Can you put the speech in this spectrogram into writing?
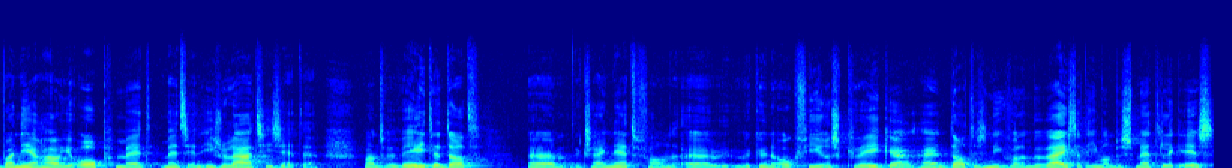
wanneer hou je op met mensen in isolatie zetten. Want we weten dat, uh, ik zei net van, uh, we kunnen ook virus kweken. Hè? Dat is in ieder geval een bewijs dat iemand besmettelijk is.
